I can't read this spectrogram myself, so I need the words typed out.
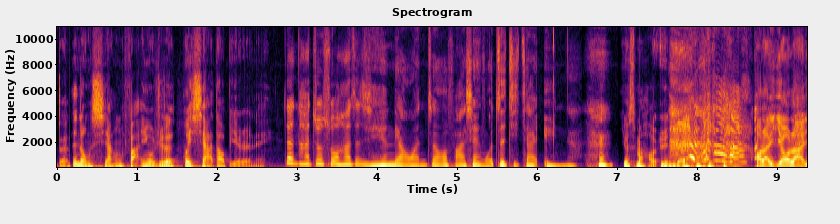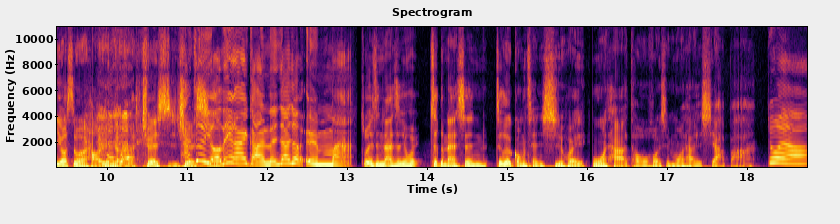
的那种想法，因为我觉得会吓到别人哎、但他就说他这几天聊完之后，发现我自己在晕啊，有什么好晕的？好了，有啦，有什么好晕的啦？确实，确实，就有恋爱感，人家就晕嘛。重点是男生就会，这个男生这个工程师会摸他的头，或者是摸他的下巴。对啊，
